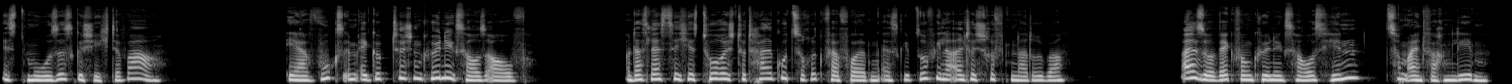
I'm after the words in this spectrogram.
ist Moses Geschichte wahr. Er wuchs im ägyptischen Königshaus auf. Und das lässt sich historisch total gut zurückverfolgen. Es gibt so viele alte Schriften darüber. Also weg vom Königshaus hin zum einfachen Leben.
